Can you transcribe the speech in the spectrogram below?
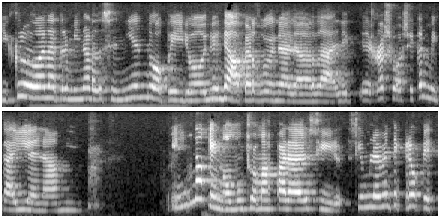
y creo que van a terminar descendiendo, pero no es nada personal, la verdad. El, Rayo Vallecano me cae bien a mí. Y no tengo mucho más para decir. Simplemente creo que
